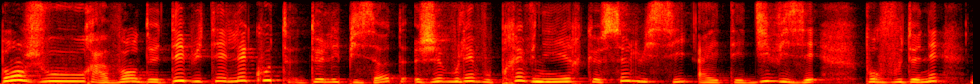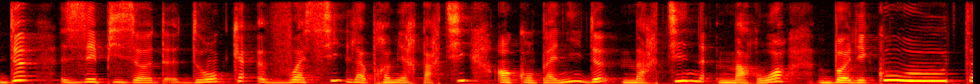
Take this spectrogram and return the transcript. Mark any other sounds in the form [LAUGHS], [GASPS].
Bonjour, avant de débuter l'écoute de l'épisode, je voulais vous prévenir que celui-ci a été divisé pour vous donner deux épisodes. Donc voici la première partie en compagnie de Martine Marois. Bonne écoute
